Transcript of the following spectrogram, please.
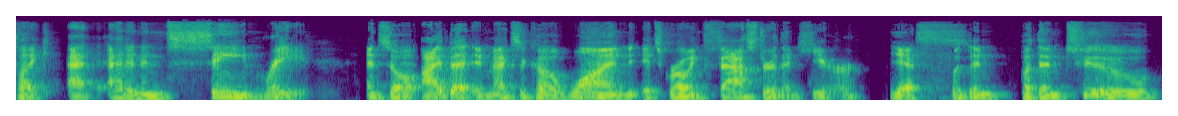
like at, at an insane rate. And so Yeah. I bet in Mexico, one, it's growing faster than here. Yes But then, but then two,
